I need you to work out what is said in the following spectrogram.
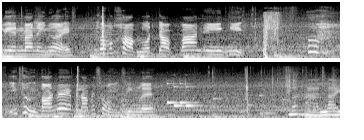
เรียนมาเหนื่อยๆ ต้องมาขับรถกลับบ้านเองอีกเฮ้ยอีถึงตอนแม่ไปรับไปส่งจริงๆเลย มหาลัย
